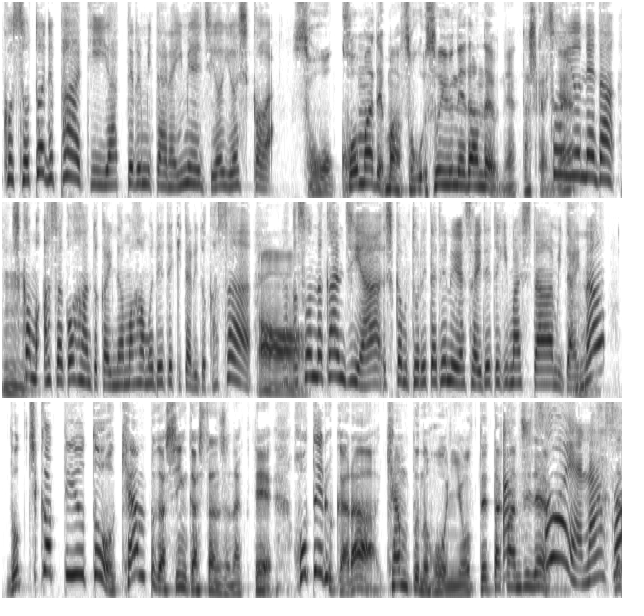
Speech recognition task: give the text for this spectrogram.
こう外でパーティーやってるみたいなイメージよ、よしこは。そこまで、まあそ、そういう値段だよね。確かにね。そういう値段。んしかも朝ごはんとかに生ハム出てきたりとかさ、なんかそんな感じや。しかも取れたての野菜出てきました、みたいな。どっちかっていうと、キャンプが進化したんじゃなくて、ホテルからキャンプの方に寄ってった感じだよね。そうやな、そん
